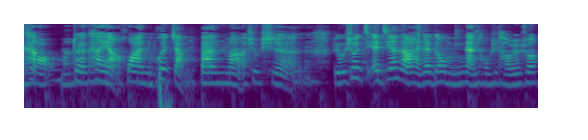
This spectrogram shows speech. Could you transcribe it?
看对抗氧化，你会长斑嘛？是不是？比如说今今天早上还在跟我们男同事讨论说。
